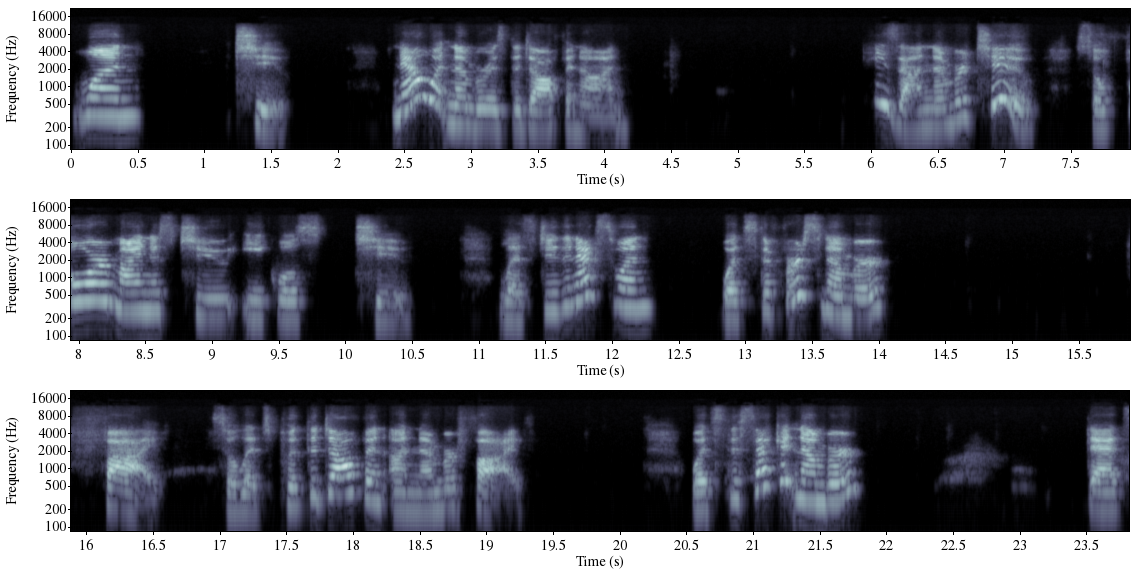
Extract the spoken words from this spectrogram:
One, two. Now what number is the dolphin on? He's on number two. So four minus two equals two. Let's do the next one. What's the first number? Five. So let's put the dolphin on number five. What's the second number? That's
